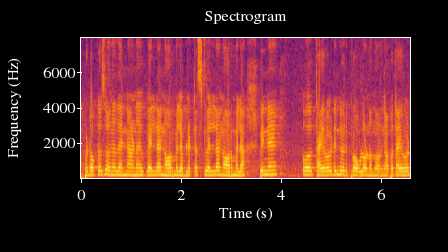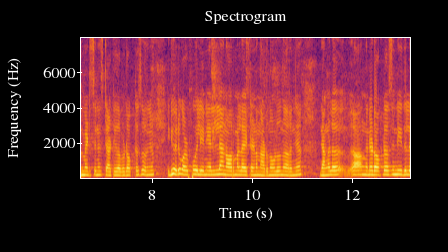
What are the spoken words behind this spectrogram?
അപ്പോൾ ഡോക്ടേഴ്സ് പറഞ്ഞത് എന്നാണ് ഇപ്പോൾ എല്ലാം നോർമലാണ് ബ്ലഡ് ടെസ്റ്റും എല്ലാം നോർമലാണ് പിന്നെ തൈറോയിഡിന്റെ ഒരു പ്രോബ്ലം ഉണ്ടെന്ന് പറഞ്ഞു. അപ്പോൾ തൈറോയിഡ് മെഡിസിൻ സ്റ്റാർട്ട് ചെയ്തു. അപ്പോൾ ഡോക്ടേഴ്സ് പറഞ്ഞു ഇനി ഒരു കുഴപ്പമില്ല. ഇനി എല്ലാം നോർമലായിട്ടാണ് നടന്നോളൂ എന്ന് പറഞ്ഞ് ഞങ്ങൾ അങ്ങനെ ഡോക്ടേഴ്സിന്റെ ഇതിൽ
